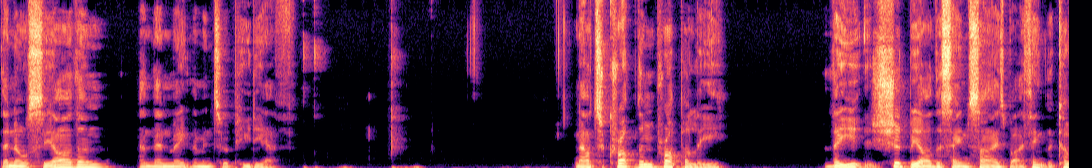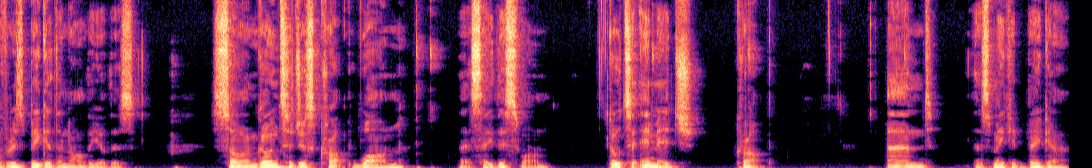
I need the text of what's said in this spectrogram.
then OCR them, and then make them into a PDF. Now to crop them properly, they should be all the same size, but I think the cover is bigger than all the others. So I'm going to just crop one, let's say this one, go to image, crop, and let's make it bigger.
